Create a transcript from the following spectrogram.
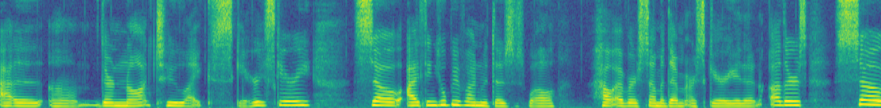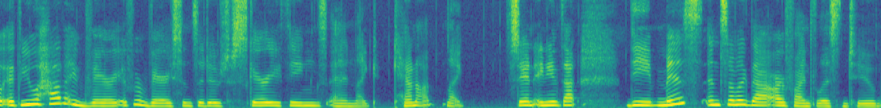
Uh, um, they're not too like scary, scary. So I think you'll be fine with those as well. However, some of them are scarier than others. So if you have a very, if you're very sensitive to scary things and like cannot like stand any of that, The myths and stuff like that are fine to listen to,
